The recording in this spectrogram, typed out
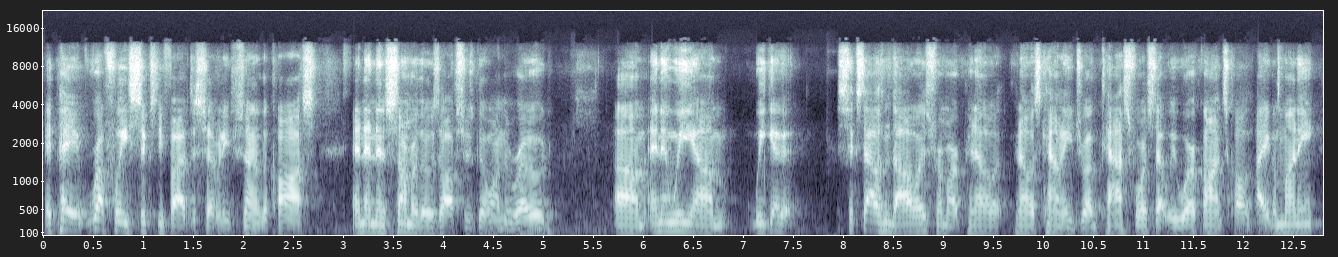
They pay roughly sixty-five to seventy percent of the cost, and then in the summer those officers go on the road. Um, and then we um, we get six thousand dollars from our Pinellas, County Drug Task Force that we work on. It's called HIDTA money.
